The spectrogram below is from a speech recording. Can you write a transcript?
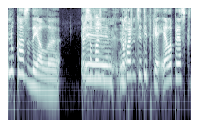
No caso dela, Parece não faz- eh, não- faz muito sentido, porque ela parece que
